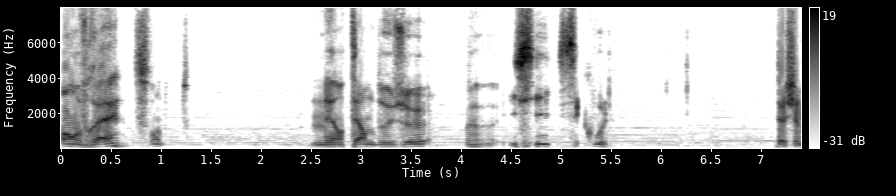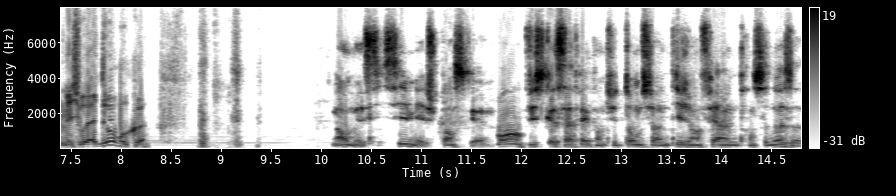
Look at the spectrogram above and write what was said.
En vrai, sans doute. Mais en termes de jeu, euh, ici, c'est cool. T'as jamais joué à Doom ou quoi? Non, mais si, si, mais je pense que Bon, vu ce que ça fait quand tu tombes sur une tige en fer, une tronçonneuse, euh,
